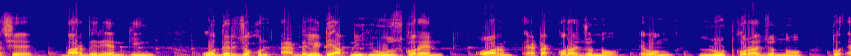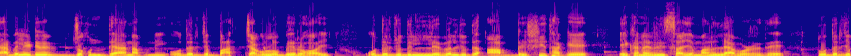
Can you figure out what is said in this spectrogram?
আছে বারবেরিয়ান কিং ওদের যখন অ্যাবিলিটি আপনি ইউজ করেন অর অ্যাটাক করার জন্য এবং লুট করার জন্য। তো অ্যাবিলিটি যখন দেন আপনি, ওদের যে বাচ্চাগুলো বের হয়, ওদের যদি লেভেল যদি আপ বেশি থাকে, এখানে রিসার্চে মানে ল্যাবরেটরিতে তো ওদের যে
